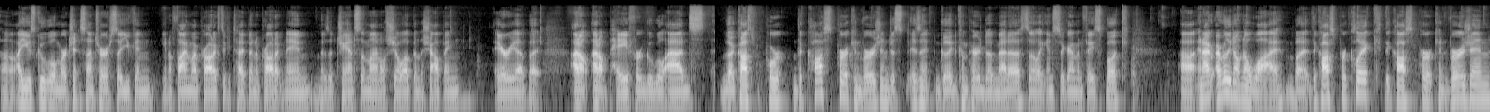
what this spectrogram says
Uh, I use Google Merchant Center, so you can you know find my products if you type in a product name. There's a chance that mine will show up in the shopping area, but I don't I don't pay for Google Ads. The cost per the cost per conversion just isn't good compared to Meta, so like Instagram and Facebook. Uh, and I, I really don't know why, but the cost per click, the cost per conversion,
